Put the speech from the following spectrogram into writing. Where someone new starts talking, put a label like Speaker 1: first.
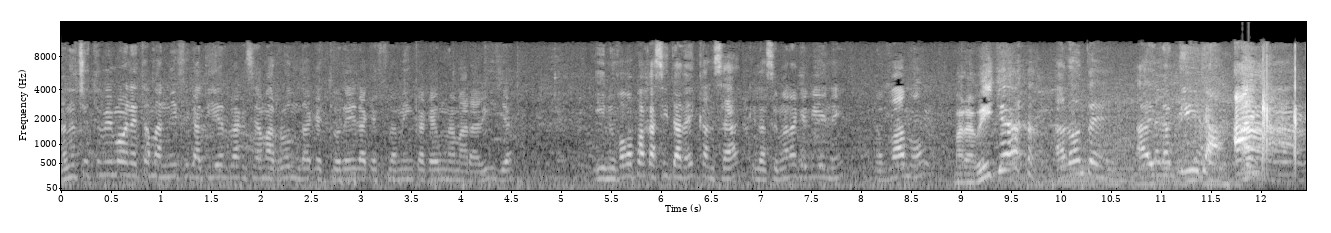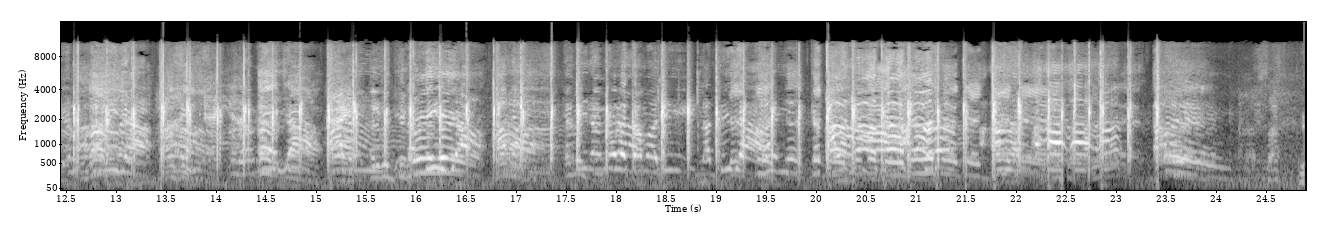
Speaker 1: Anoche estuvimos en esta magnífica tierra que se llama Ronda, que es torera, que es flamenca, que es una maravilla. Y nos vamos para casita a descansar, que la semana que viene nos vamos.
Speaker 2: ¿Maravilla?
Speaker 1: ¿A dónde? ¡A la Islandilla! ¡Ay! ¡Qué maravilla! ¡Ay! ¡Qué maravilla! ¡Ay!
Speaker 2: ¡El 29!
Speaker 1: ¡El 29 estamos allí! ¡Islandilla! ¡Ay! ¡Qué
